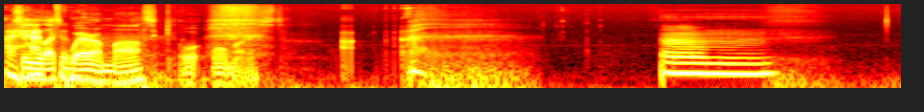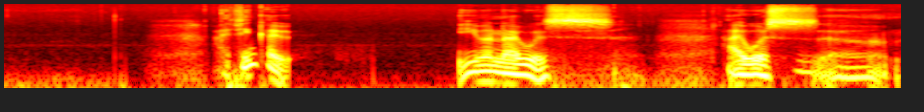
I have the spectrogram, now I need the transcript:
I so you like to. wear a mask or, almost. Uh, Um, I think I even I was I was um,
